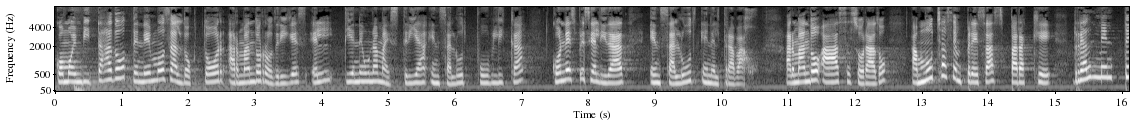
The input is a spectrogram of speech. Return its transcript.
Como invitado tenemos al doctor Armando Rodríguez. Él tiene una maestría en salud pública con especialidad en salud en el trabajo. Armando ha asesorado a muchas empresas para que realmente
